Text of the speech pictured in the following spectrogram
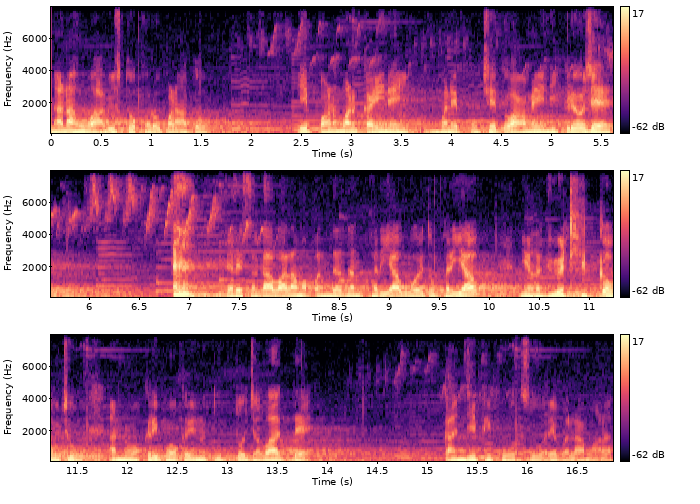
ના ના હું આવીશ તો ખરો પણ આ તો. એ પણ પણ કંઈ નહીં. મને પૂછે તો આમે નીકળ્યો છે. ત્યારે સગાવાલામાં પંદર દન ફરી આવવું હોય તો ફરી આવ, ને હજુ એ ઠીક કહું છું, આ નોકરી ફોકરીનું તું તો જવા જ દે. કાનજી ફીકું હશું, અરે ભલા માણસ.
